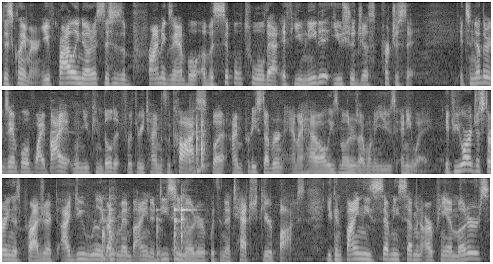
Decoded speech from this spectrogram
Disclaimer, you've probably noticed this is a prime example of a simple tool that if you need it, you should just purchase it. It's another example of why buy it when you can build it for three times the cost, but I'm pretty stubborn and I have all these motors I want to use anyway. If you are just starting this project, I do really recommend buying a DC motor with an attached gearbox. You can find these 77 RPM motors,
